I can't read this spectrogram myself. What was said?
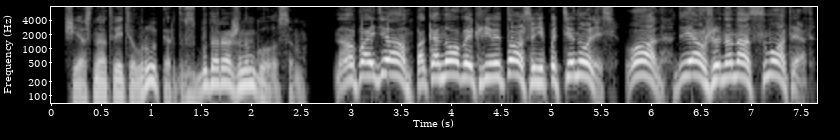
— честно ответил Руперт взбудораженным голосом. «Ну пойдем, пока новые кривитосы не подтянулись. Вон, две уже на нас смотрят».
